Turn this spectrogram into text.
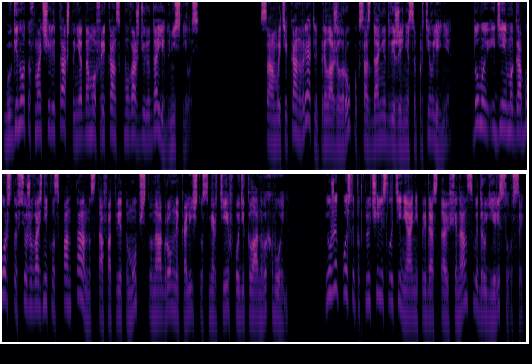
Гугенотов мочили так, что ни одному африканскому вождю-людоеду не снилось. Сам Ватикан вряд ли приложил руку к созданию движения сопротивления. Думаю, идея магоборства все же возникла спонтанно, став ответом общества на огромное количество смертей в ходе клановых войн. И уже после подключились латиняне, предоставив финансовые и другие ресурсы.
